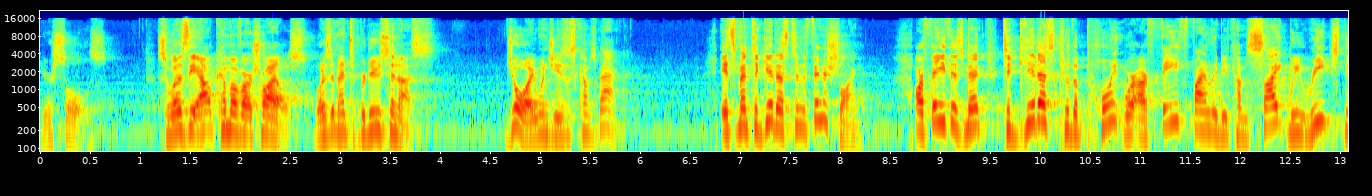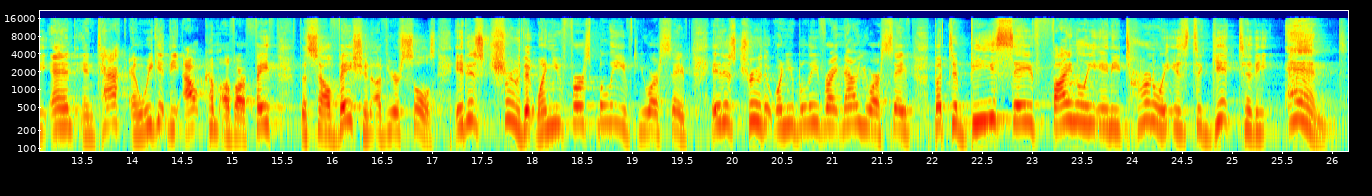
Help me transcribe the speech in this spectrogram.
your souls. So, what is the outcome of our trials? What is it meant to produce in us? Joy when Jesus comes back. It's meant to get us to the finish line. Our faith is meant to get us to the point where our faith finally becomes sight. We reach the end intact and we get the outcome of our faith, the salvation of your souls. It is true that when you first believed, you are saved. It is true that when you believe right now, you are saved. But to be saved finally and eternally is to get to the end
